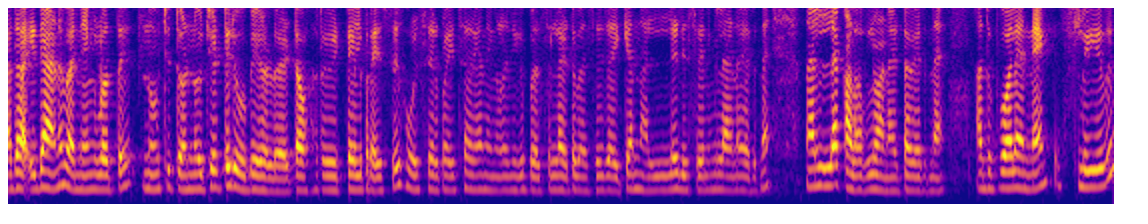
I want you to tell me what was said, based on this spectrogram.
അതാ ഇതാണ് ബനിയൻ ക്ലോത്ത് നൂറ്റി തൊണ്ണൂറ്റെട്ട് രൂപയുള്ളൂ കേട്ടോ. റീറ്റെയിൽ പ്രൈസ് ഹോൾസെയിൽ പ്രൈസ് അറിയാൻ നിങ്ങൾ എനിക്ക് പേഴ്സണലായിട്ട് മെസ്സേജ് അയക്കാം നല്ല ഡിസൈനിങ്ങിലാണ് വരുന്നത്. നല്ല കളറിലുമാണ് കേട്ടോ വരുന്നത്. അതുപോലെ തന്നെ സ്ലീവ്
